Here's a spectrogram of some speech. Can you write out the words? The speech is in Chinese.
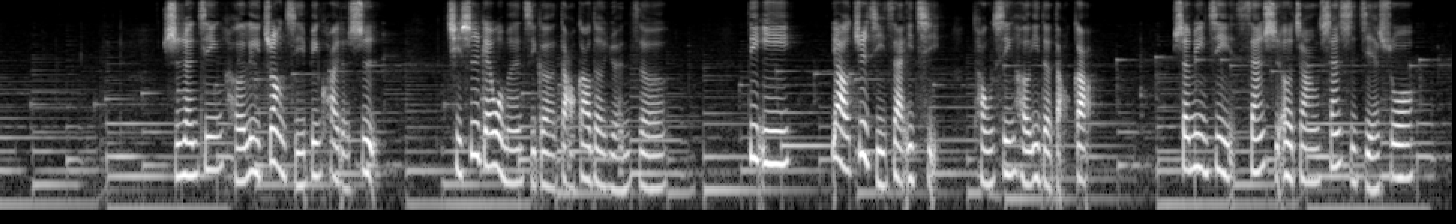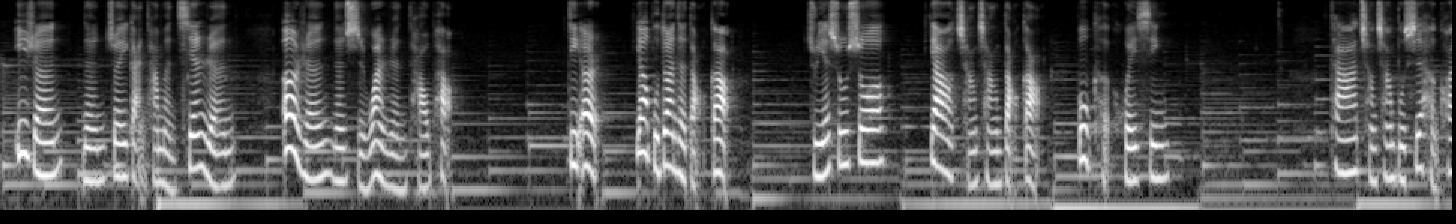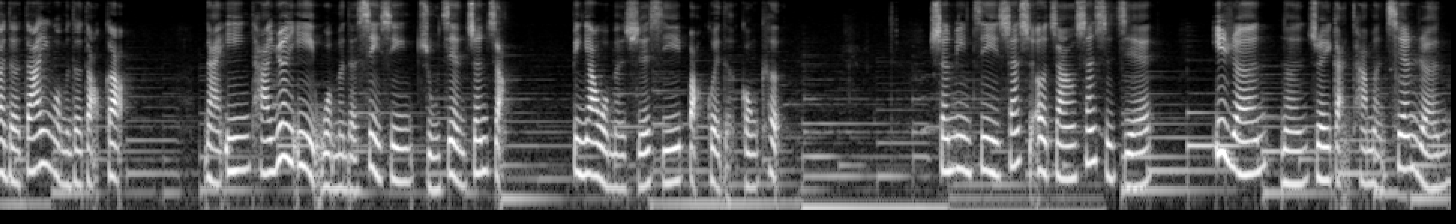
食人鲸合力撞击冰块的事，启示给我们几个祷告的原则：第一，要聚集在一起，同心合意的祷告。生命记三十二章三十节说：“一人能追赶他们千人，二人能使万人逃跑。”第二，要不断的祷告。主耶稣说：“要常常祷告，不可灰心。”他常常不是很快的答应我们的祷告。乃因他愿意我们的信心逐渐增长，并要我们学习宝贵的功课。生命记三十二章三十节：一人能追赶他们千人，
